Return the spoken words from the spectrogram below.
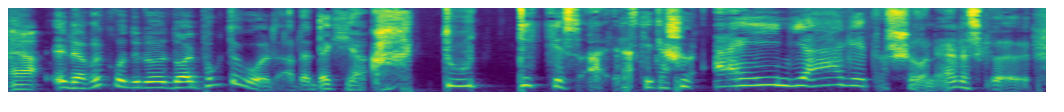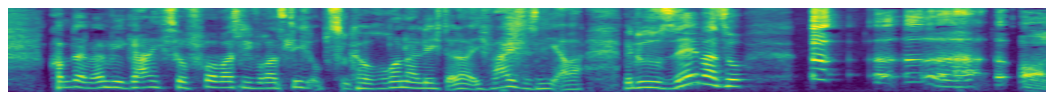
Ja. in der Rückrunde nur neun Punkte geholt haben. Dann denke ich ja, ach du dickes Ei, das geht ja schon ein Jahr geht das schon. Ja, das äh, kommt dann irgendwie gar nicht so vor, weiß nicht, woran es liegt, ob es ein Corona liegt oder ich weiß es nicht. Aber wenn du so selber so äh, äh, äh, oh,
